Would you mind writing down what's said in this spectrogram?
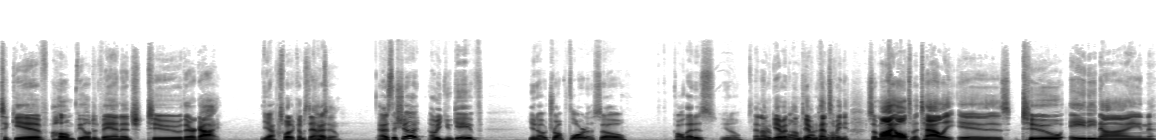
to give home field advantage to their guy. Yeah, That's what it comes down That- to. as they should. I mean, you gave, you know, Trump Florida, so call that as you know. And I'm giving I'm giving. Pennsylvania. So my ultimate tally is 289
